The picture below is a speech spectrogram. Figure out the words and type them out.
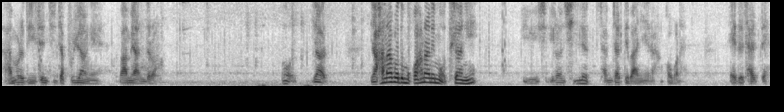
아무래도 이센 진짜 불량해 마음에 안 들어 어야 야 하나 봐도 먹고 하나 내면 어떻게 하니? 이, 이런 실력 잠잘 때 많이 해라 한꺼번에. 애들 잘 때.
